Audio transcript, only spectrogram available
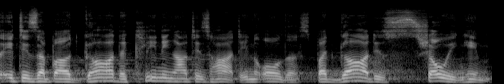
it is about God cleaning out his heart in all this. But God is showing him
